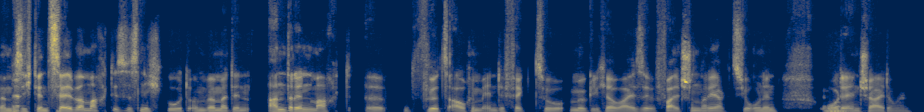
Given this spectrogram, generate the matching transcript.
Wenn man Ja. sich den selber macht, ist es nicht gut. Und wenn man den anderen macht, äh, führt es auch im Endeffekt zu möglicherweise falschen Reaktionen Genau. oder Entscheidungen.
